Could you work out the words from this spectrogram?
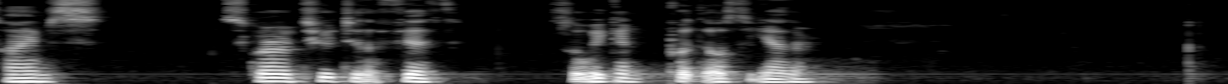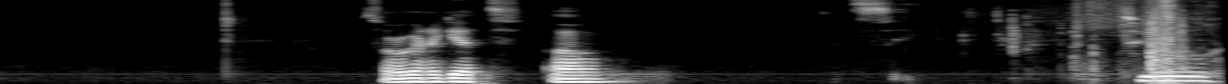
times square root 2 to the fifth. So we can put those together. So we're going to get um, let's see, 2,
